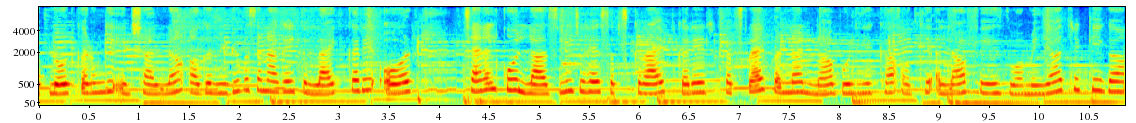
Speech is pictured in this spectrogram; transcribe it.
अपलोड करूँगी इन अगर वीडियो पसंद आ गई तो लाइक करें और चैनल को लाजमी जो है सब्सक्राइब करें। सब्सक्राइब करना ना भूलिएगा। ओके, अल्लाह हाफिज़। दुआ में याद रखिएगा।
